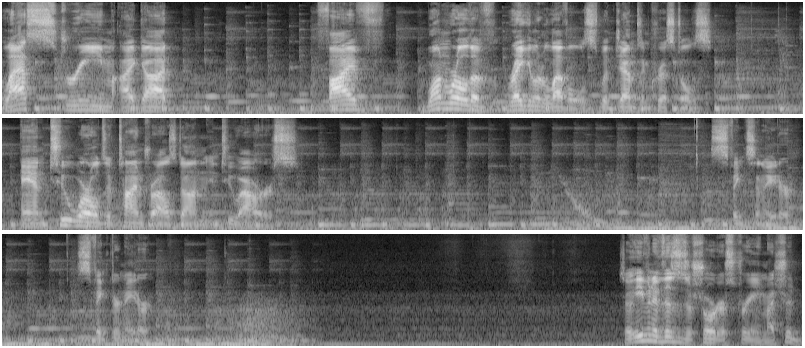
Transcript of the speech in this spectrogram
Last stream, I got five, one world of regular levels with gems and crystals and two worlds of time trials done in two hours. Sphynxinator. Sphincternator. So even if this is a shorter stream, I should...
